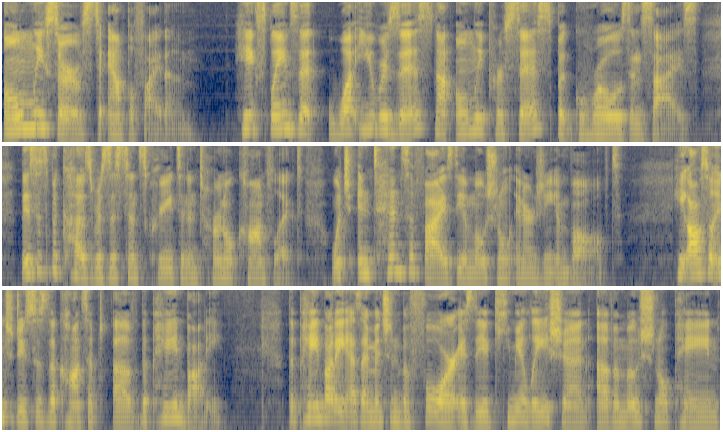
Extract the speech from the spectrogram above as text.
only serves to amplify them. He explains that what you resist not only persists, but grows in size. This is because resistance creates an internal conflict, which intensifies the emotional energy involved. He also introduces the concept of the pain body. The pain body, as I mentioned before, is the accumulation of emotional pain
